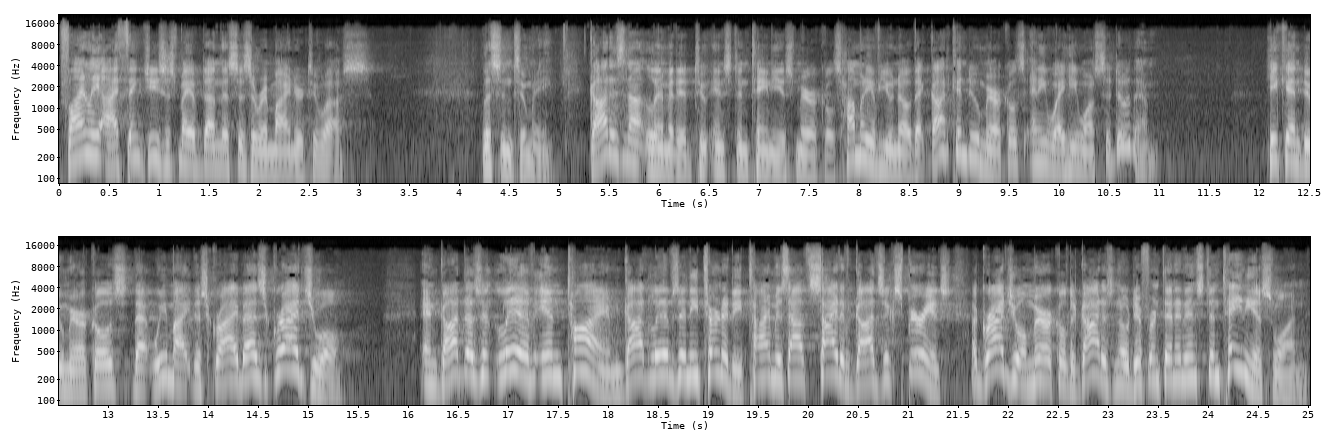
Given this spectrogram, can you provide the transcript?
Finally, I think Jesus may have done this as a reminder to us. Listen to me. God is not limited to instantaneous miracles. How many of you know that God can do miracles any way He wants to do them? He can do miracles that we might describe as gradual. And God doesn't live in time. God lives in eternity. Time is outside of God's experience. A gradual miracle to God is no different than an instantaneous one.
